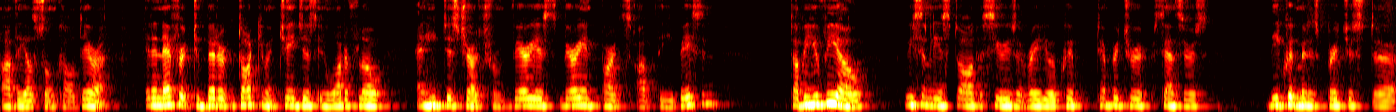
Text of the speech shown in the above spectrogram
of the Yellowstone caldera in an effort to better document changes in water flow and heat discharge from various variant parts of the basin. WVO recently installed a series of radio equipped temperature sensors. The equipment is purchased, uh,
